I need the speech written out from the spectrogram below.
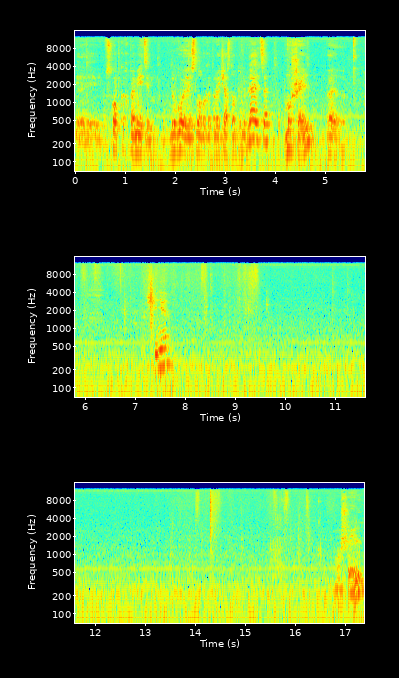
э, в скобках пометим другое слово, которое часто употребляется, мушель, э, чтение, Мушель.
